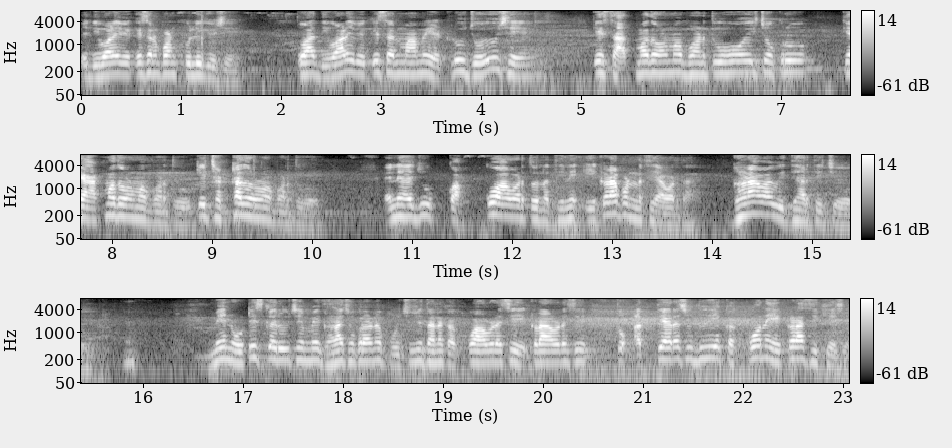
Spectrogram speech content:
એ દિવાળી વેકેશન પણ ખુલી ગયું છે. તો આ દિવાળી વેકેશનમાં અમે એટલું જોયું છે કે સાતમા ધોરણમાં ભણતું હોય છોકરું, કે આઠમા ધોરણમાં ભણતું હોય કે છઠ્ઠા ધોરણમાં ભણતું હોય. એને હજુ કક્કો આવડતો નથી ને એકડા પણ નથી આવડતા. ઘણા એવા વિદ્યાર્થી છે. મેં નોટિસ કર્યું છે, મેં ઘણા છોકરાઓને પૂછ્યું છે, તને કક્કો આવડે છે એકડા આવડે છે? તો અત્યારે સુધી એ કક્કો ને એકડા શીખે છે.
